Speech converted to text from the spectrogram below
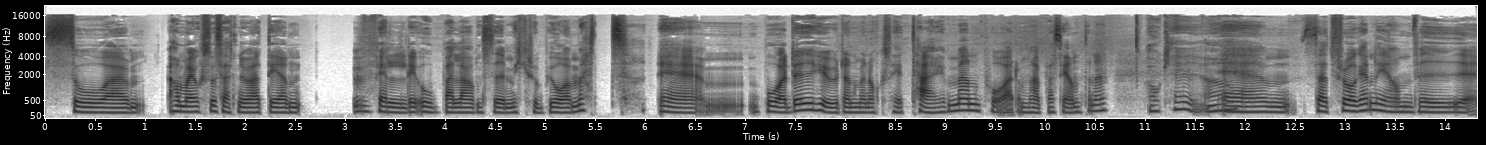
så eh, har man också sett nu att det är en väldig obalans i mikrobiomet. Eh, både i huden men också i tarmen på de här patienterna. Okay, ja. eh, så att frågan är om vi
